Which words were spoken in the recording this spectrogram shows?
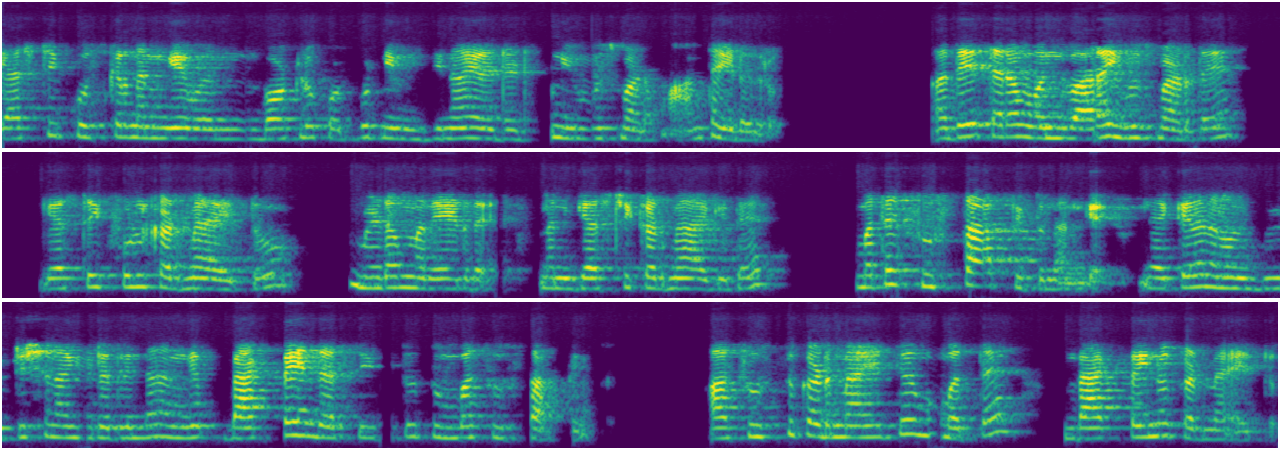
ಗ್ಯಾಸ್ಟ್ರಿಕ್ಗೋಸ್ಕರ ನನಗೆ ಒಂದು ಬಾಟ್ಲು ಕೊಟ್ಬಿಟ್ಟು ನೀವು ದಿನ ಎರಡು ಸ್ಪೂನ್ ಯೂಸ್ ಮಾಡಮ್ಮ ಅಂತ ಹೇಳಿದ್ರು. ಅದೇ ತರ ಒಂದು ವಾರ ಯೂಸ್ ಮಾಡಿದೆ. ಗ್ಯಾಸ್ಟ್ರಿಕ್ ಫುಲ್ ಕಡಿಮೆ ಆಯಿತು. ಮೇಡಮ್ ನಾನು ಹೇಳಿದೆ, ನನಗೆ ಗ್ಯಾಸ್ಟ್ರಿಕ್ ಕಡಿಮೆ ಆಗಿದೆ. ಮತ್ತೆ ಸುಸ್ತಾಗ್ತಿತ್ತು ನನಗೆ ಯಾಕೆಂದ್ರೆ ನಾನು ಬ್ಯೂಟಿಷಿಯನ್ ಆಗಿರೋದ್ರಿಂದ ನನಗೆ ಬ್ಯಾಕ್ ಪೈನ್ ಜಾಸ್ತಿ ಇತ್ತು, ತುಂಬಾ ಸುಸ್ತಾಗ್ತಿತ್ತು. ಆ ಸುಸ್ತು ಕಡಿಮೆ ಆಯ್ತು ಮತ್ತೆ ಬ್ಯಾಕ್ ಪೈನು ಕಡಿಮೆ ಆಯ್ತು.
